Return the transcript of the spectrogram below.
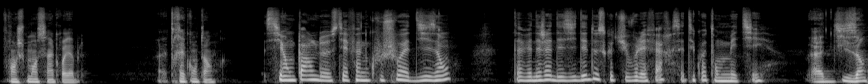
Franchement, c'est incroyable. très content. Si on parle de Stéphane Couchot à 10 ans, tu avais déjà des idées de ce que tu voulais faire? C'était quoi ton métier? À 10 ans,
